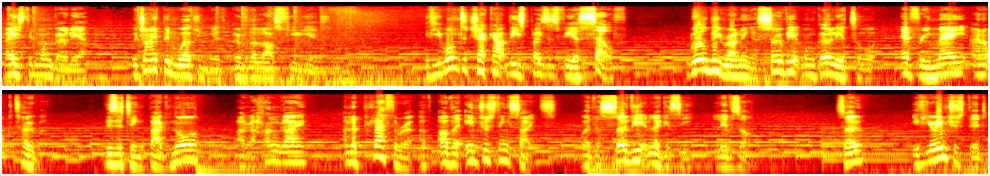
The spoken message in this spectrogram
based in Mongolia, which I've been working with over the last few years. If you want to check out these places for yourself, we'll be running a Soviet Mongolia tour every May and October, visiting Baganuur, Bagahangai, and a plethora of other interesting sites where the Soviet legacy lives on. So, if you're interested,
